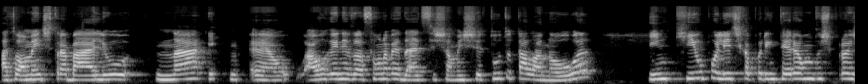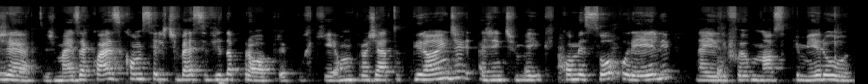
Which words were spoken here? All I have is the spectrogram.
Atualmente trabalho na é, a organização, na verdade, se chama Instituto Talanoa, em que o Política por Inteiro é um dos projetos, mas é quase como se ele tivesse vida própria, porque é um projeto grande, a gente meio que começou por ele, né, ele foi o nosso primeiro,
